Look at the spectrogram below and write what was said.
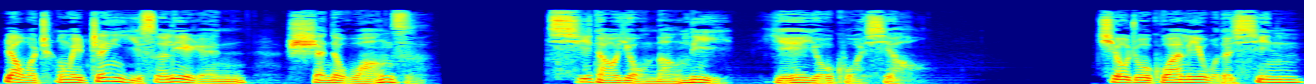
让我成为真以色列人、神的王子。祈祷有能力，也有果效。求主管理我的心，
